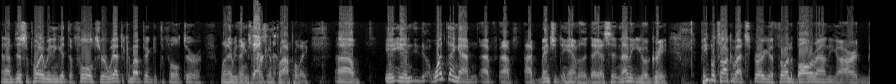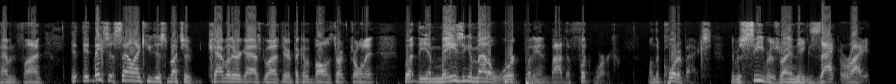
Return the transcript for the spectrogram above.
And I'm disappointed we didn't get the full tour. We have to come up there and get the full tour when everything's working properly. Um, and, one thing I've, I've, I've mentioned to him the other day, I said, and I think you'll agree. People talk about Spurrier throwing the ball around the yard and having fun. It, it makes it sound like you just a bunch of cavalier guys go out there, pick up a ball, and start throwing it. But the amazing amount of work put in by the footwork on the quarterbacks, the receivers running the exact right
